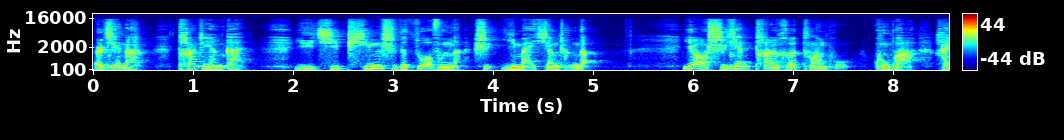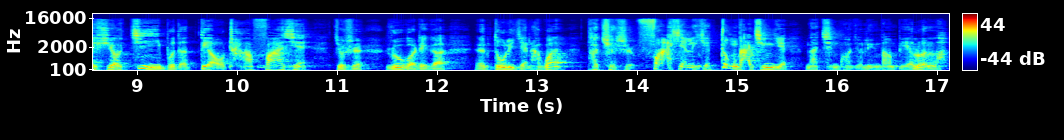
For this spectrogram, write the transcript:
而且呢。他这样干，与其平时的作风呢是一脉相承的。要实现弹劾特朗普，恐怕还需要进一步的调查发现。就是如果这个呃独立检察官他确实发现了一些重大情节，那情况就另当别论了。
